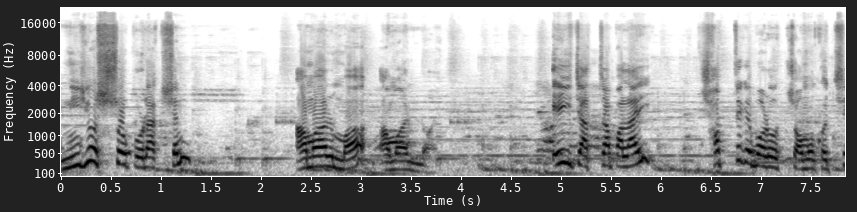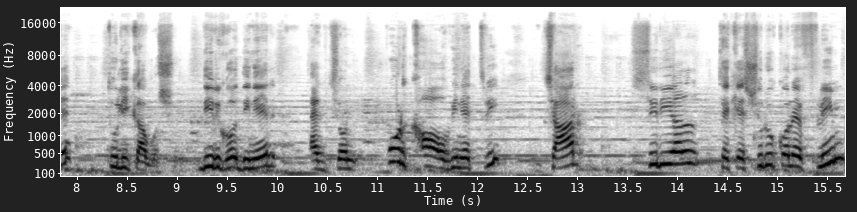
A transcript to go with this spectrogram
নিজস্ব প্রোডাকশন আমার মা, আমার নয়। এই যাত্রাপালায় সব থেকে বড় চমক হচ্ছে তুলিকা বসু। দীর্ঘদিনের একজন পোরখা অভিনেত্রী, যার সিরিয়াল থেকে শুরু করে ফিল্ম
